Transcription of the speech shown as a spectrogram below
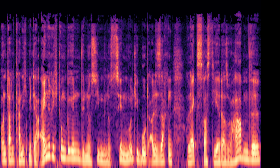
und dann kann ich mit der Einrichtung beginnen. Windows 7, Windows 10, Multiboot, alle Sachen, alle Extras, die er da so haben will.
